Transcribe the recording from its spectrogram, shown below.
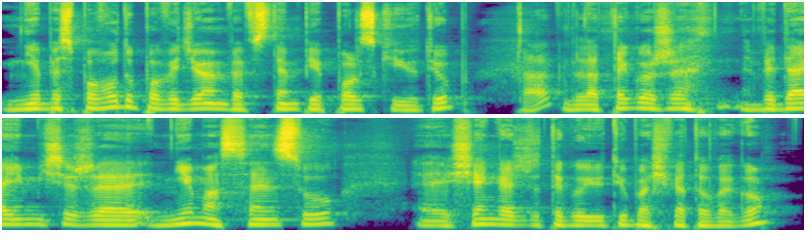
Nie bez powodu powiedziałem we wstępie polski YouTube, Tak? dlatego że wydaje mi się, że nie ma sensu e, sięgać do tego YouTube'a światowego,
